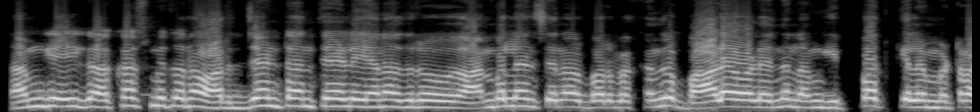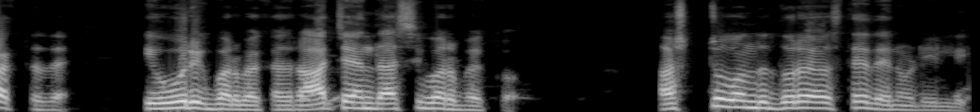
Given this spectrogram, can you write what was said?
ನಮ್ಗೆ ಈಗ ಅಕಸ್ಮಿತ ನಾವು ಅರ್ಜೆಂಟ್ ಅಂತ ಹೇಳಿ ಏನಾದ್ರು ಆಂಬುಲೆನ್ಸ್ ಏನಾದ್ರು ಬರ್ಬೇಕಂದ್ರೆ ಬಾಳೆಹೊಳೆಯಿಂದ ನಮ್ಗೆ ಇಪ್ಪತ್ತು ಕಿಲೋಮೀಟರ್ ಆಗ್ತದೆ. ಈ ಊರಿಗೆ ಬರ್ಬೇಕಾದ್ರೆ. ಆಚೆಯಿಂದ ಹಸಿ ಬರ್ಬೇಕು. ಅಷ್ಟು ಒಂದು ದುರವಸ್ಥೆ ಇದೆ ನೋಡಿ ಇಲ್ಲಿ.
